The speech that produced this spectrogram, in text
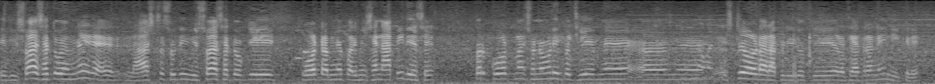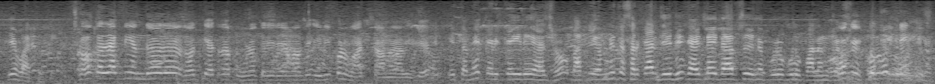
એ વિશ્વાસ હતો એમને. લાસ્ટ સુધી વિશ્વાસ હતો કે કોર્ટ અમને પરમિશન આપી દેશે. પર કોર્ટમાં સુનાવણી પછી એમને સ્ટે ઓર્ડર આપી દીધો કે રથયાત્રા નહીં નીકળે એ વાત હતી. છ કલાકની અંદર રથયાત્રા પૂર્ણ કરી દેવામાં આવશે એવી પણ વાત સામે આવી છે. એ તમે કરી કહી રહ્યા છો. બાકી અમને તો સરકાર જે બી ગાઈડલાઈન આપશે એને પૂરેપૂરું પાલન કરશે. ઓકે થેન્ક યુ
